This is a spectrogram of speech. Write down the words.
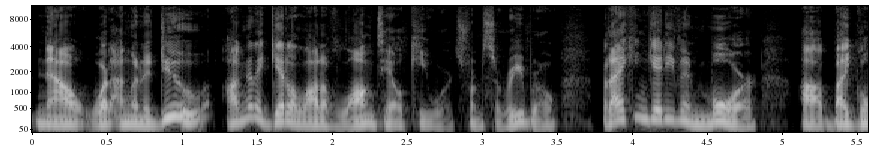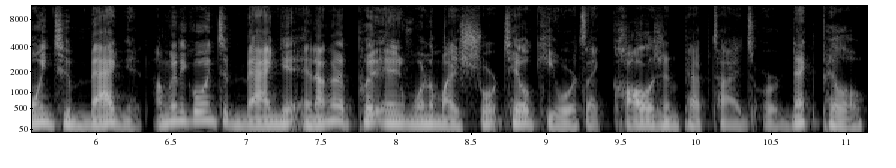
Now, what I'm going to do, I'm going to get a lot of long tail keywords from Cerebro, but I can get even more uh, by going to Magnet. I'm going to go into Magnet and I'm going to put in one of my short tail keywords like collagen peptides or neck pillow.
